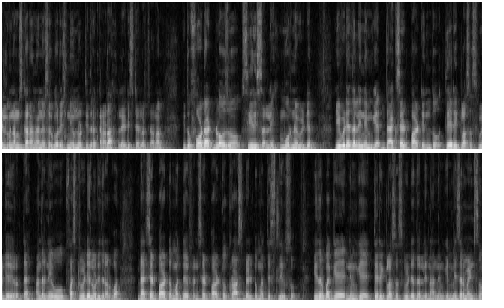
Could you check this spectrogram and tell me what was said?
ಎಲ್ರಿಗೂ ನಮಸ್ಕಾರ. ನನ್ನ ಹೆಸರು ಗೌರೀಶ್. ನೀವು ನೋಡ್ತಿದ್ದೀರಾ ಕನ್ನಡ ಲೇಡೀಸ್ ಟೈಲರ್ ಚಾನಲ್. ಇದು ಫೋರ್ ಡಾಟ್ ಬ್ಲೌಸು ಸೀರೀಸಲ್ಲಿ ಮೂರನೇ ವಿಡಿಯೋ ಈ ವಿಡಿಯೋದಲ್ಲಿ ನಿಮಗೆ ಬ್ಯಾಕ್ ಸೈಡ್ ಪಾರ್ಟಿಂದು ಥೇರಿ ಕ್ಲಾಸಸ್ ವಿಡಿಯೋ ಇರುತ್ತೆ. ಅಂದರೆ ನೀವು ಫಸ್ಟ್ ವಿಡಿಯೋ ನೋಡಿದ್ರಲ್ವ? ಬ್ಯಾಕ್ ಸೈಡ್ ಪಾರ್ಟು ಮತ್ತು front side part cross belt ಮತ್ತು ಸ್ಲೀವ್ಸು ಇದ್ರ ಬಗ್ಗೆ ನಿಮಗೆ ಥೇರಿ ಕ್ಲಾಸಸ್ ವಿಡಿಯೋದಲ್ಲಿ ನಾನು ನಿಮಗೆ ಮೆಜರ್ಮೆಂಟ್ಸು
